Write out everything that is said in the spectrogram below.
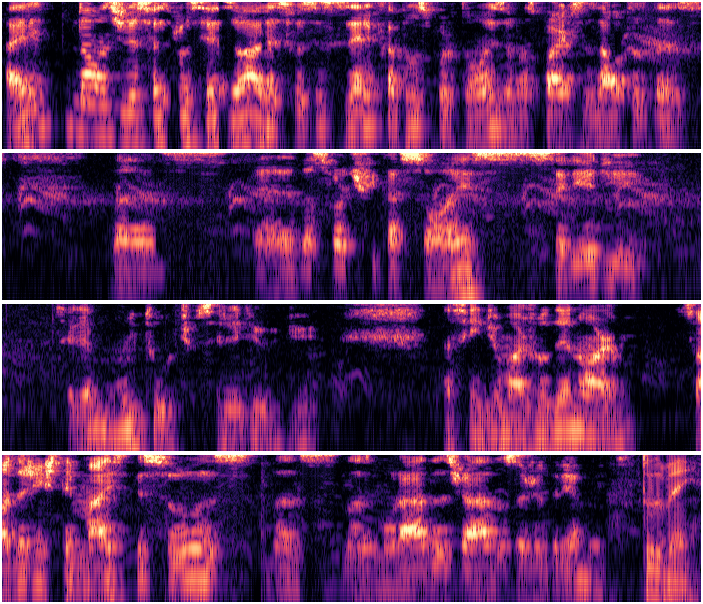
Aí ele dá umas direções para vocês: olha, se vocês quiserem ficar pelos portões ou nas partes altas das, das, é, das fortificações, seria de. seria muito útil, seria de, de assim, de uma ajuda enorme. Só da gente ter mais pessoas nas, nas muradas já nos ajudaria muito. Tudo bem.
